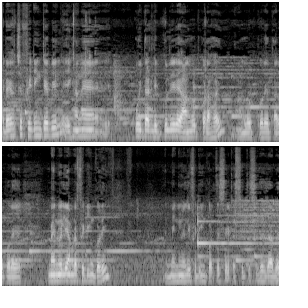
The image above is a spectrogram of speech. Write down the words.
এটাই হচ্ছে ফিটিং টেবিল এখানে উইদার লিপগুলি আনলোড করা হয়। আনলোড করে তারপরে ম্যানুয়ালি আমরা ফিটিং করি। ম্যানুয়ালি ফিটিং করতেছি, এটা সিটিসিতে যাবে।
